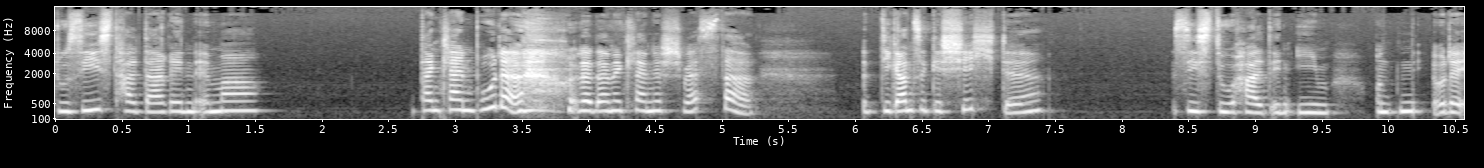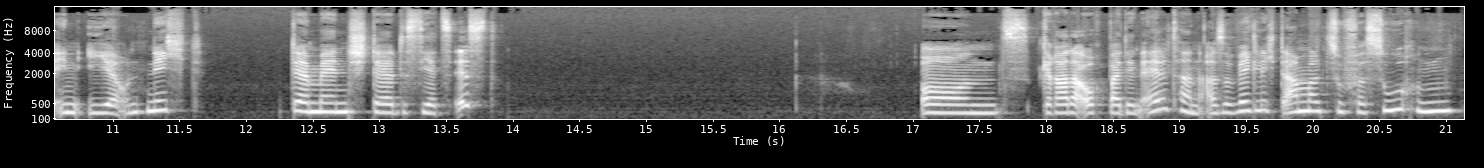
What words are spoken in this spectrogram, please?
du siehst halt darin immer deinen kleinen Bruder oder deine kleine Schwester. Die ganze Geschichte siehst du halt in ihm und, oder in ihr und nicht der Mensch, der das jetzt ist. Und gerade auch bei den Eltern, also wirklich da mal zu versuchen,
